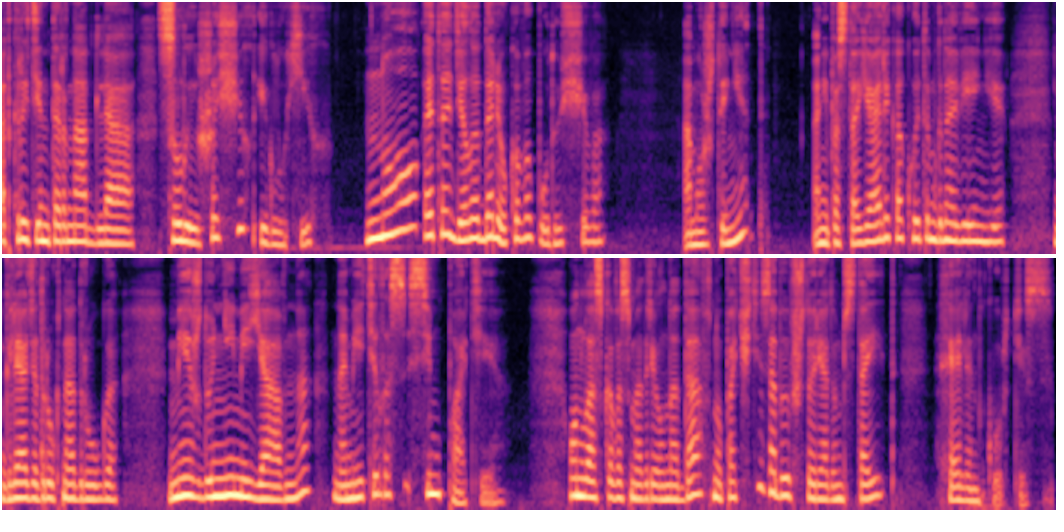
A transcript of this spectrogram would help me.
открыть интернат для слышащих и глухих. Но это дело далекого будущего. А может и нет? Они постояли какое-то мгновение, глядя друг на друга. Между ними явно наметилась симпатия. Он ласково смотрел на Дафну, почти забыв, что рядом стоит Хелен Куртис.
